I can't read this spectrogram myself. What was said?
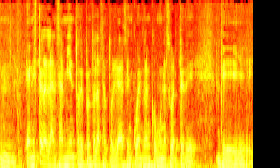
mm, en este relanzamiento de pronto las autoridades se encuentran como una suerte de, de,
